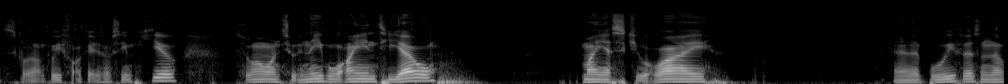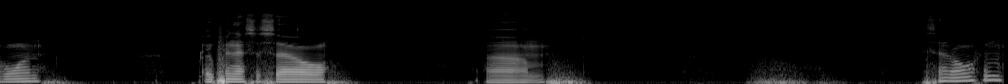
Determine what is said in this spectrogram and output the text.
Let's go down to four. Okay, so see here. So I want to enable INTL, MySQLi, and I believe there's another one. OpenSSL. Um, is that all of them?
